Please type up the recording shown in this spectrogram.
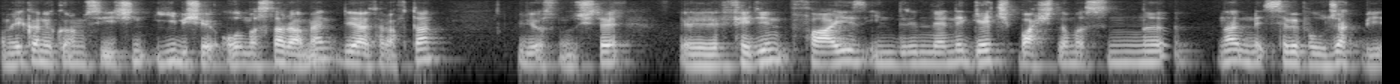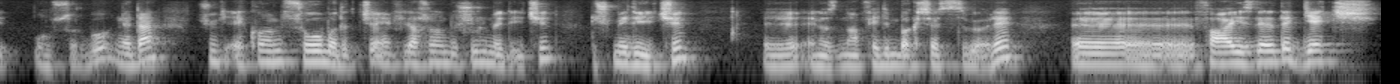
Amerikan ekonomisi için iyi bir şey olmasına rağmen diğer taraftan biliyorsunuz işte e, Fed'in faiz indirimlerine geç başlamasına sebep olacak bir unsur bu. Neden? Çünkü ekonomi soğumadıkça, enflasyon düşürülmediği için, düşmediği için e, en azından Fed'in bakış açısı böyle. E, faizleri de geç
